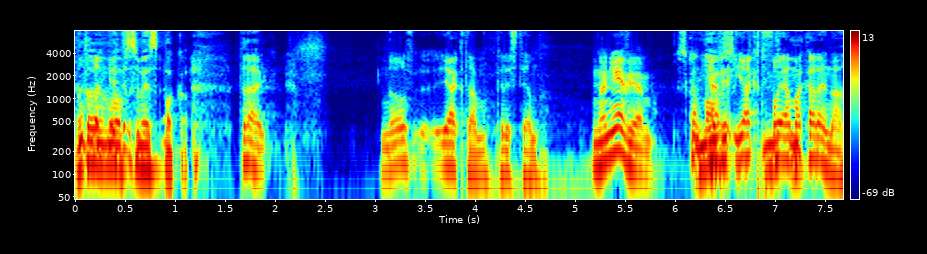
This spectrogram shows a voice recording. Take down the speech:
No to by było w sumie spoko. tak. No, jak tam, Krystian? No nie wiem. Skąd nie wie, Jak twoja makarena?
